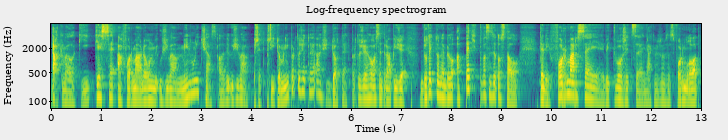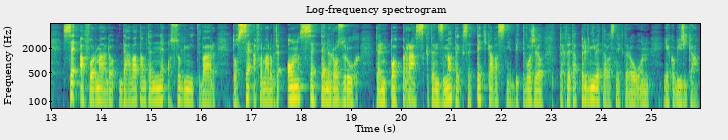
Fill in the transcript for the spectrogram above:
tak velký, kese a formado, on využívá minulý čas, ale využívá předpřítomný, protože to je až doteď, protože ho vlastně trápí, že doteď to nebylo a teď vlastně se to stalo. Tedy formar se je vytvořit se, nějakým způsobem se sformulovat, se a formado dává tam ten neosobní tvar, to se a formado, dobře, on se ten rozruch, ten poprask, ten zmatek se teďka vlastně vytvořil, tak to je ta první věta vlastně, kterou on jakoby říká.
